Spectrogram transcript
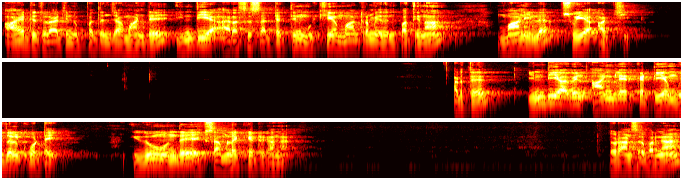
ஆயிரத்தி தொள்ளாயிரத்தி முப்பத்தஞ்சாம் ஆண்டு இந்திய அரசு சட்டத்தின் முக்கிய மாற்றம் எதுன்னு பார்த்தீங்கன்னா மாநில சுய ஆட்சி. அடுத்து இந்தியாவில் ஆங்கிலேயர் கட்டிய முதல் கோட்டை. இதுவும் வந்து எக்ஸாமில் கேட்டிருக்காங்க. ஒரு ஆன்சர் பாருங்கள்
